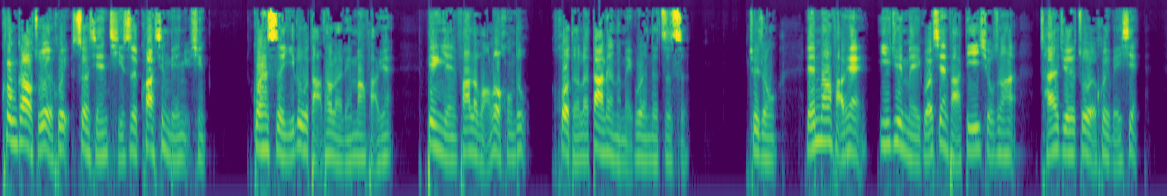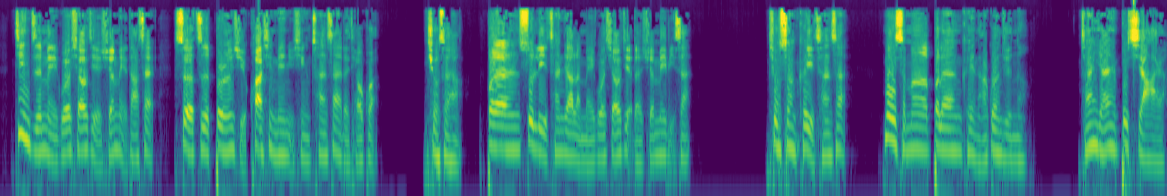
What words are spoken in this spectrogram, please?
控告组委会涉嫌歧视跨性别女性。官司一路打到了联邦法院，并引发了网络轰动，获得了大量的美国人的支持。最终，联邦法院依据美国宪法第一修正案。裁决组委会违宪，禁止美国小姐选美大赛设置不允许跨性别女性参赛的条款。就这样，布莱恩顺利参加了美国小姐的选美比赛。就算可以参赛，为什么布莱恩可以拿冠军呢？咱眼也不瞎呀，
